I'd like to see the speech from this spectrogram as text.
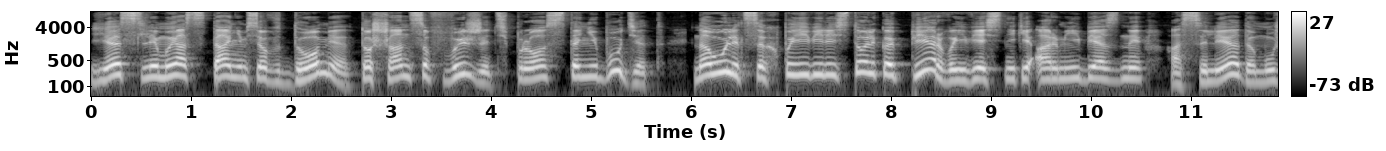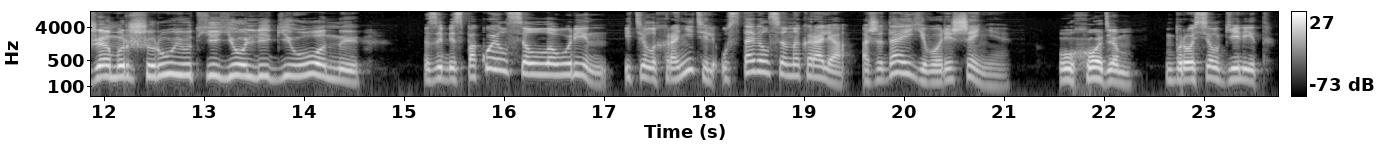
Если мы останемся в доме, то шансов выжить просто не будет. На улицах появились только первые вестники армии бездны, а следом уже маршируют ее легионы». Забеспокоился Лаурин, и телохранитель уставился на короля, ожидая его решения. «Уходим», — бросил Гелит,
